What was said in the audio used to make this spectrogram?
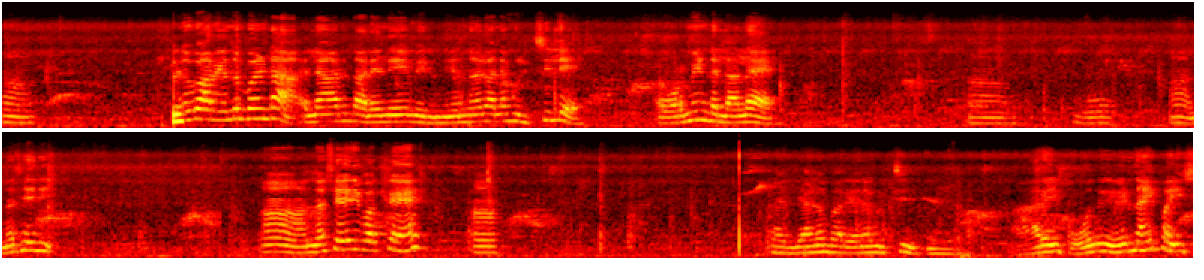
ആ. എന്ന് പറയുന്നു വേണ്ട. എല്ലാവരും തലേന്നേ വരും നീ എന്നാലും അന്നെ വിളിച്ചില്ലേ? ഓർമ്മയുണ്ടല്ലോ അല്ലേ? ആ ഓ. ആ എന്നാ ശരി. ആ എന്നാ ശരി പക്ഷേ ആ. കല്യാണം പറയാനാ വിളിച്ച് ആരായി പോന്ന്? ഏടുന്നായി പൈസ.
